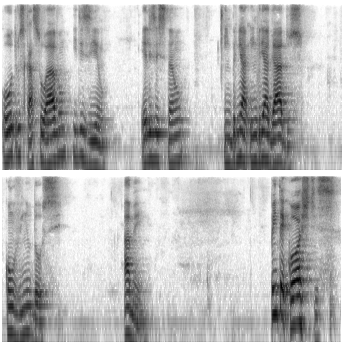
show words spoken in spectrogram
Outros caçoavam e diziam: Eles estão embriagados com vinho doce. Amém. Pentecostes,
